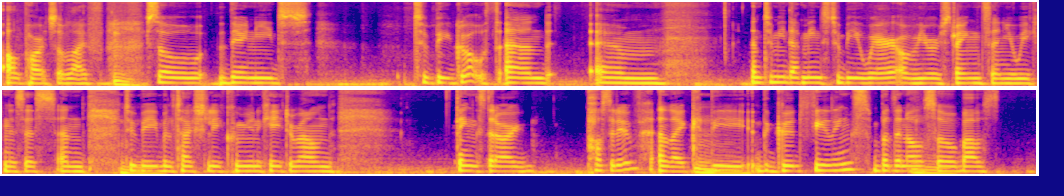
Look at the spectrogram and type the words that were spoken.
all parts of life. Hmm. So there needs to be growth and um and to me that means to be aware of your strengths and your weaknesses and to be able to actually communicate around things that are positive and like the the good feelings but then also about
